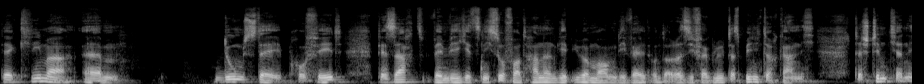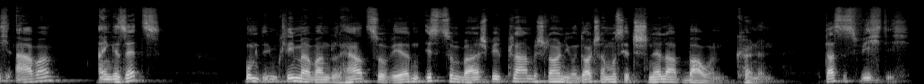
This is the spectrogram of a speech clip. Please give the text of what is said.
der Klima. Ähm, Doomsday-Prophet, der sagt, wenn wir jetzt nicht sofort handeln, geht übermorgen die Welt unter oder sie verglüht. Das bin ich doch gar nicht. Das stimmt ja nicht. Aber ein Gesetz, um dem Klimawandel Herr zu werden, ist zum Beispiel Planbeschleunigung. Deutschland muss jetzt schneller bauen können. Das ist wichtig.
